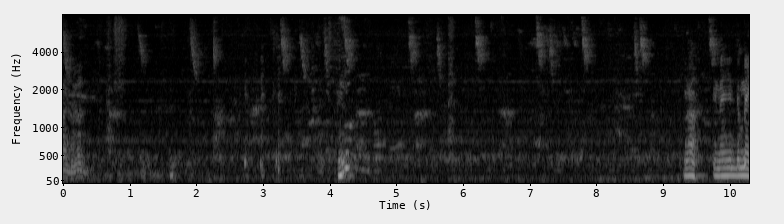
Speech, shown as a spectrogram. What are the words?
Ito? Gulod. Ah, tingnan yung dumi.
